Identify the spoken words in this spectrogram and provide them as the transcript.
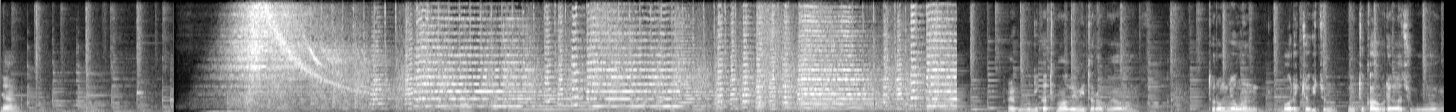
야 알고 보니까 도마뱀이더라고요. 도롱뇽은 머리 쪽이 좀 뭉툭하고 그래가지고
